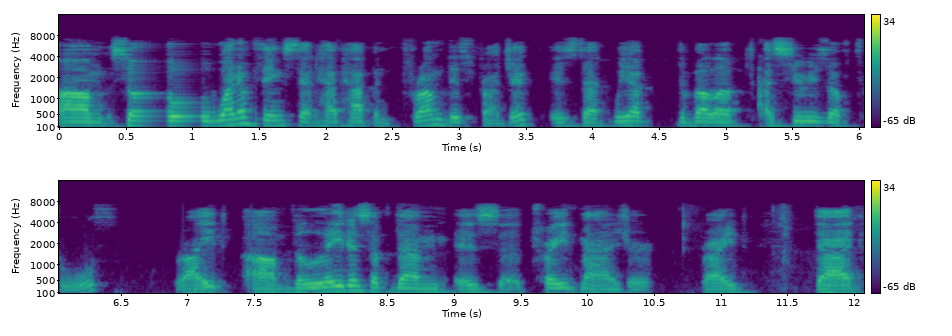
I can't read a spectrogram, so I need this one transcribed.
Um, so one of the things that have happened from this project is that we have developed a series of tools right? Um, the latest of them is Trade Manager, right? That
